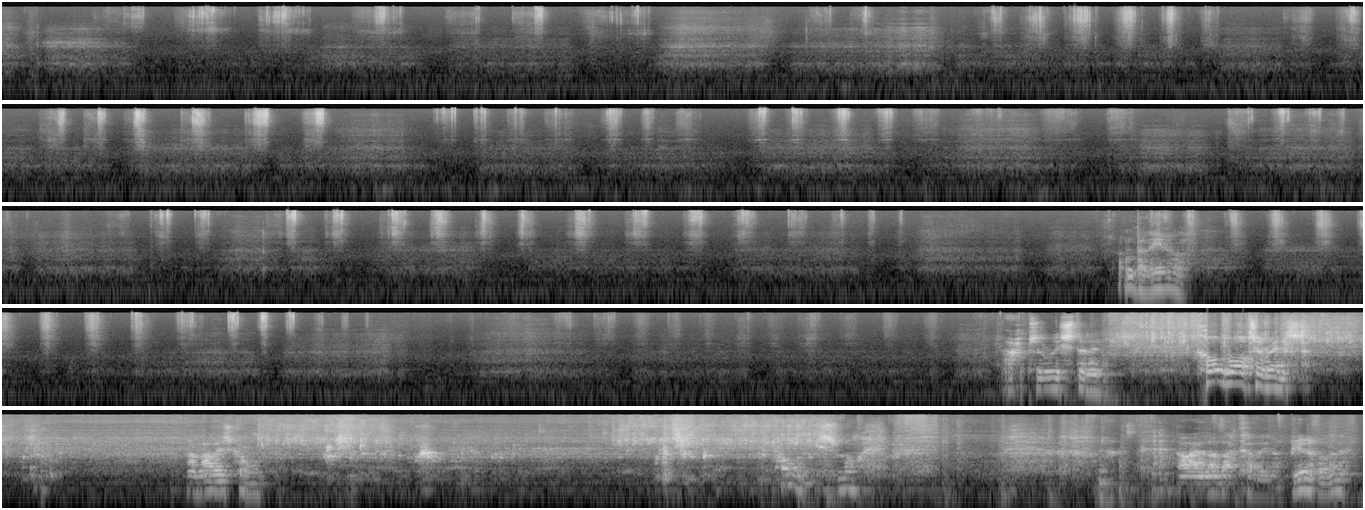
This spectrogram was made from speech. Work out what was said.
Unbelievable. Absolutely stunning. Cold water rinse. And that is cold. Holy smoke. Oh, I love that colour, you know. Beautiful, isn't it?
